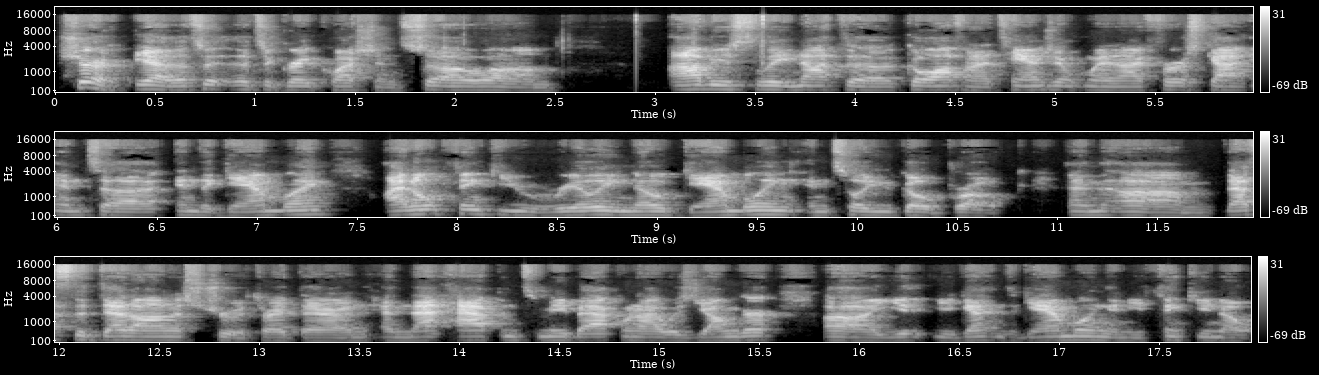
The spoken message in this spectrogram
Sure. Yeah, that's a that's a great question. So um, obviously, not to go off on a tangent, when I first got into into gambling, I don't think you really know gambling until you go broke. And um, that's the dead honest truth right there. And, and that happened to me back when I was younger. Uh, you, you get into gambling and you think you know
